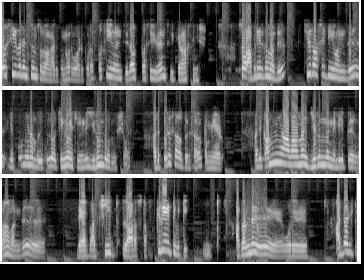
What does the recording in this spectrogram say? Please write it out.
பர்சீவரன்ஸ்னு சொல்லுவாங்க அதுக்கு இன்னொரு வேர்டு கூட. Perseverance without perseverance we cannot finish so அப்படி இருக்கும்போது கியூரியாசிட்டி வந்து எப்பவுமே நம்மளுக்குள்ள ஒரு சின்ன வயசுலேருந்து இருந்த ஒரு விஷயம். அது பெருசாக பெருசாக கம்மியாயிடும். அது கம்மியாகாம இருந்த நிறைய பேர் தான் வந்து they achieve lot of stuff creativity அது வந்து ஒரு அடல்ட்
